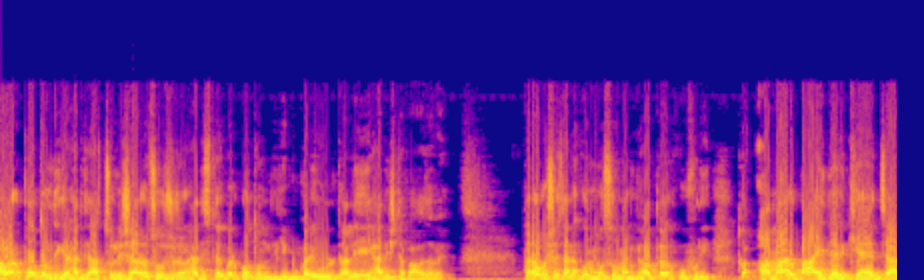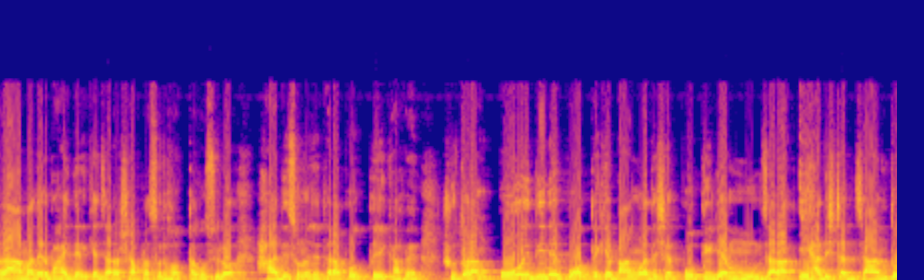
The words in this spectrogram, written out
আবার প্রথম দিকের হাদিস, আটচল্লিশ আর চৌষট্টি হাদিস তো একবার প্রথম দিকে, বুখারি উল্টালেই এই হাদিসটা পাওয়া যাবে। তারা অবশ্যই জানে কোন মুসলমানকে হত্যা করে কুফুরি। তো আমার ভাইদেরকে যারা, আমাদের ভাইদেরকে যারা শাপলাসের হত্যা করছিল, হাদিস অনুযায়ী তারা প্রত্যেকেই কাফের। সুতরাং ওই দিনের পর থেকে বাংলাদেশের প্রতিটা যারা এই হাদিসটা জানতো,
